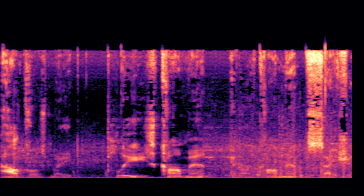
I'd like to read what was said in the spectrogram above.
Alcos made, please comment in our comment section.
